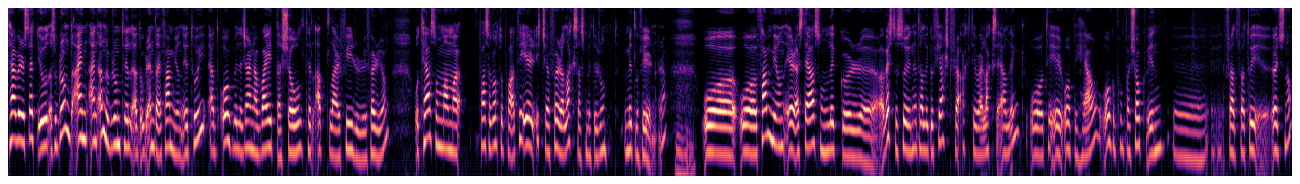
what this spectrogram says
det har vi jo sett ut, altså grunn, en, en annen grunn til at og enda i famjon er tog, at og ville gjerne veita kjål til atler fyrer i fyrjon, og det som man må passa godt på at det er ikke å føre laksasmitte rundt i middelfyrene. Ja? Mm -hmm. Og, og Famion er et sted som ligger av uh, Vestersøyene, det ligger fjerst fra aktiva lakseæling, og det er oppe i hav, og pumpa sjokvinn uh, fra, fra och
